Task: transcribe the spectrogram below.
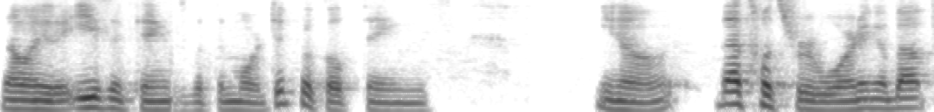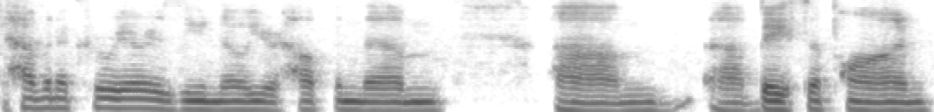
not only the easy things, but the more difficult things, you know, that's what's rewarding about having a career is you know you're helping them um, uh, based upon,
